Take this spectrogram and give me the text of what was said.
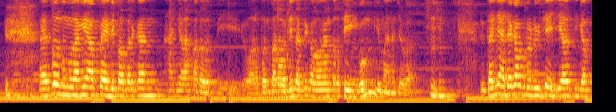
Apple mengulangi apa yang dipaparkan hanyalah parodi walaupun parodi tapi kalau orang tersinggung gimana coba Ditanya adakah produksi AJL 34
